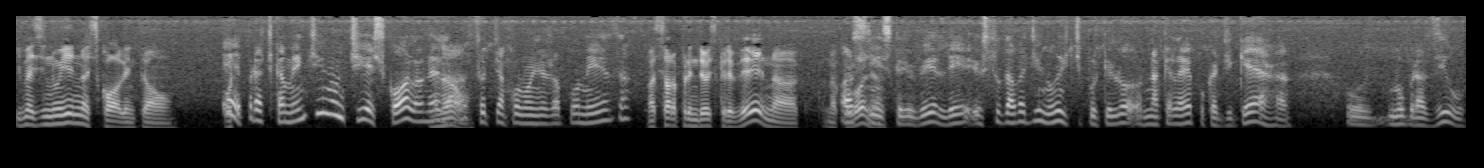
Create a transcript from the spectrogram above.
E, mas e não ia na escola então? É, praticamente não tinha escola, né? Não. Lá só tinha colônia japonesa. Mas a senhora aprendeu a escrever na, na colônia? Assim, escrever, ler, eu estudava de noite, porque naquela época de guerra, no Brasil,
